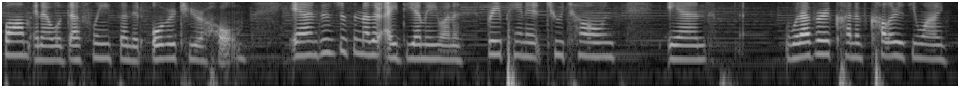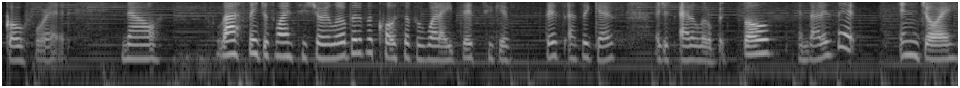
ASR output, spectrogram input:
balm and I will definitely send it over to your home. And this is just another idea, maybe you want to spray paint it two tones and whatever kind of colors you want, go for it. Now, lastly, I just wanted to show you a little bit of a close-up of what I did to give this as a gift. I just add a little bit bow and that is it. Enjoy!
